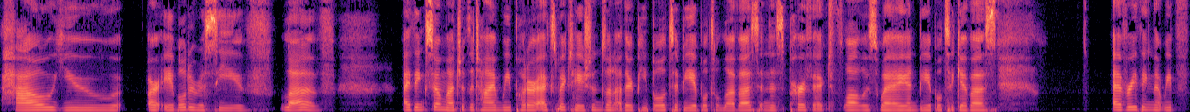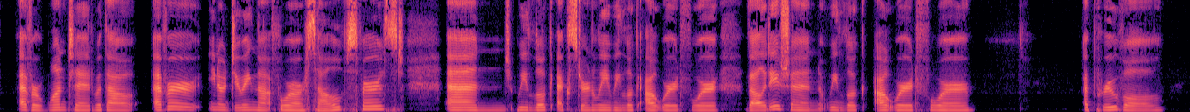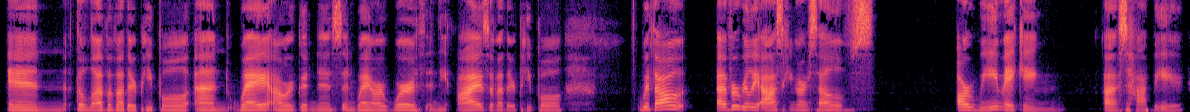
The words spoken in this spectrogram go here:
how you are able to receive love. I think so much of the time we put our expectations on other people to be able to love us in this perfect, flawless way and be able to give us everything that we've ever wanted without ever, you know, doing that for ourselves first. And we look externally, we look outward for validation, we look outward for approval in the love of other people and weigh our goodness and weigh our worth in the eyes of other people without ever really asking ourselves, are we making us happy?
